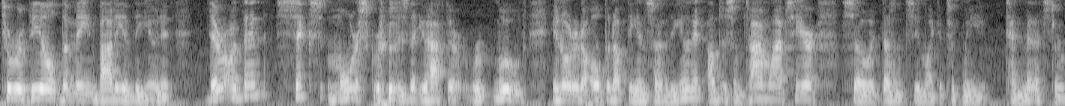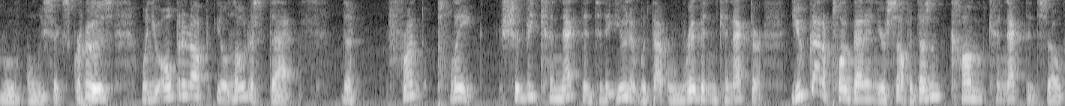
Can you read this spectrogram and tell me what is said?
to reveal the main body of the unit. There are then six more screws that you have to remove in order to open up the inside of the unit. I'll do some time lapse here so it doesn't seem like it took me 10 minutes to remove only six screws. When you open it up, you'll notice that the front plate should be connected to the unit with that ribbon connector. You've got to plug that in yourself. It doesn't come connected, so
